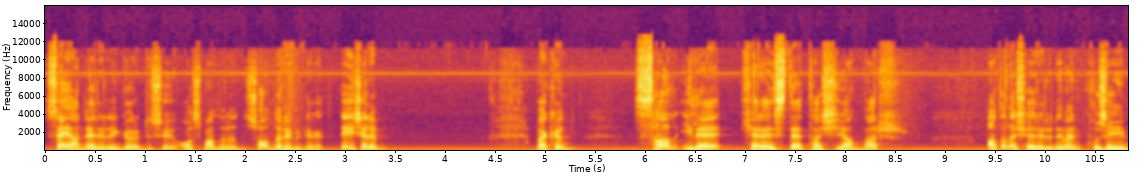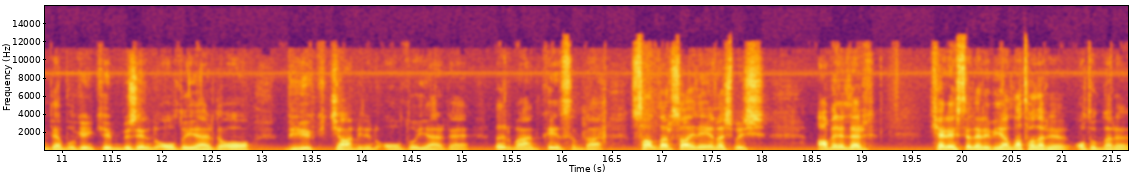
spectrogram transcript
Seyhan Nehri'nin görüntüsü Osmanlı'nın son döneminde evet. Değişelim. Bakın sal ile kereste taşıyanlar Adana şehrinin hemen kuzeyinde bugünkü müzenin olduğu yerde o büyük caminin olduğu yerde ırmağın kıyısında sallar sahile yanaşmış ameleler keresteleri veya lataları, odunları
